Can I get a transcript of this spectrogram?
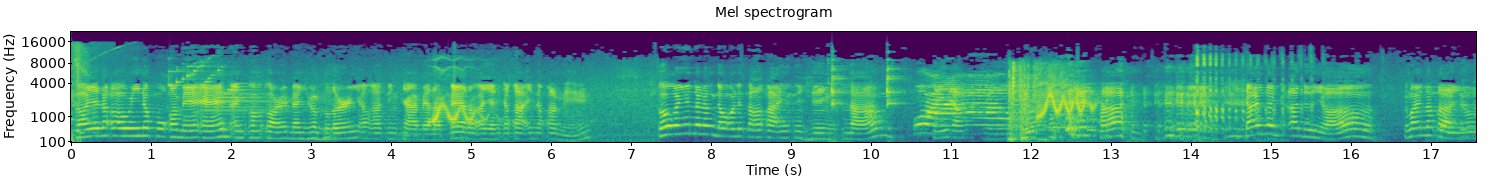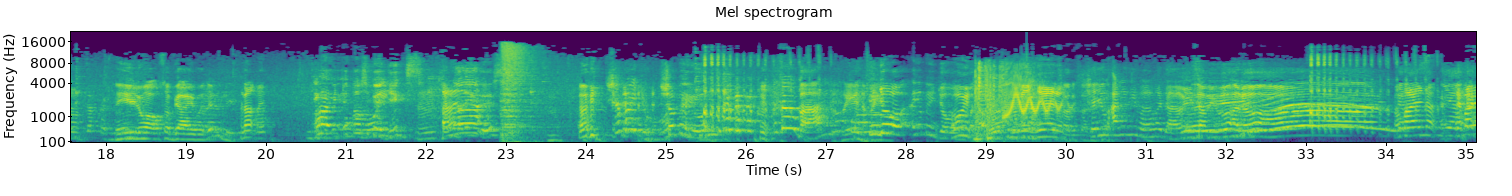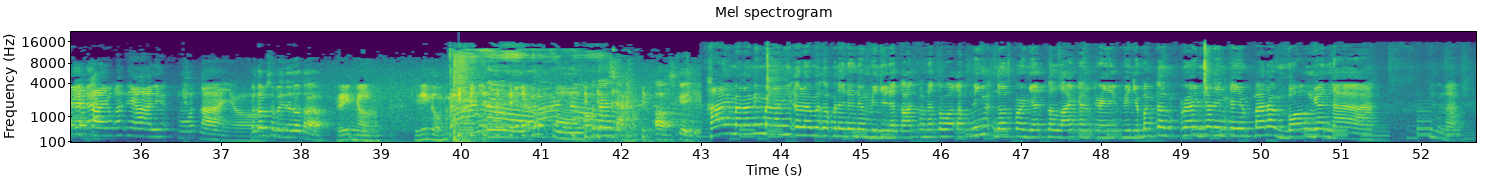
So, ayan, nakauwi na po kami and I'm so sorry, medyo blurry ang ating camera. Pero, ayan, kakain na kami. So, ngayon na lang daw ulit nakakain ni Jing ng... Wow! Kain ng ano niya. Kumain na tayo. Nahihilo ako sa biyahe mo din. Bakit? Ah, ito si Kuya Jigs? Hmm? Ano Siya ba yun? Siya ba yun? Ito ba? Okay, okay. Yung jowa, ayun ba yung jowa Uy! Siya yung ano ni Mama daw. Sabi mo, ano? ah! Kumain na. Kumain na tayo kasi mo tayo. Madam, sabay na daw tayo. Rainy. Ininom. Ako na siya. Ah, si Kuya Jigs. Hi! Maraming maraming salamat sa panonood ng video na to. At kung natuwa ka, please don't forget to like and share this video. Mag-subscribe na rin kayo para bongga na. Yun lang.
